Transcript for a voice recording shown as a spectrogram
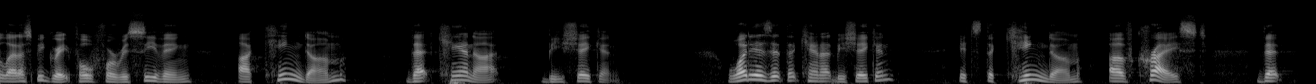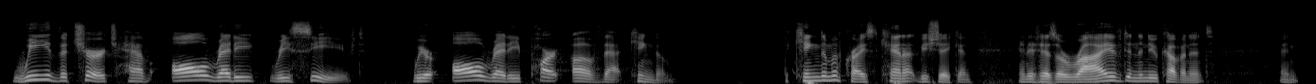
let us be grateful for receiving a kingdom that cannot be shaken. What is it that cannot be shaken? It's the kingdom of Christ that we, the church, have already received. We are already part of that kingdom. The kingdom of Christ cannot be shaken, and it has arrived in the new covenant. And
